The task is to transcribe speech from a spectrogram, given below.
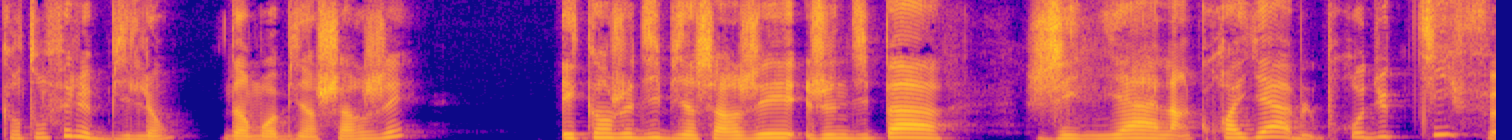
quand on fait le bilan d'un mois bien chargé, et quand je dis bien chargé, je ne dis pas génial, incroyable, productif.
